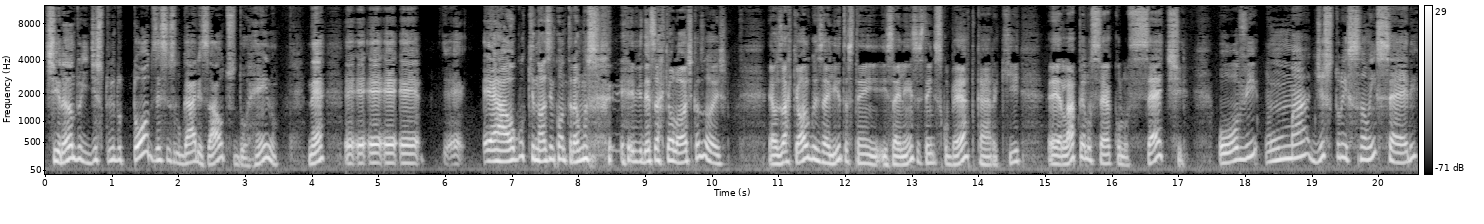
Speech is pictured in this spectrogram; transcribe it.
tirando e destruindo todos esses lugares altos do reino, né, é, é, é, é algo que nós encontramos evidências arqueológicas hoje. É, os arqueólogos israelitas têm, israelenses têm descoberto, cara, que é, lá pelo século VII houve uma destruição em série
